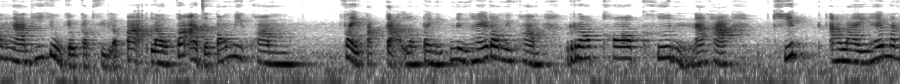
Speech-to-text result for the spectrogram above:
ทำงานที่อยู่เกี่ยวกับศิลปะ เราก็อาจจะต้องมีความใส่ตรรกะลงไปนิดนึง ให้เรามีความรอบคอบขึ้นนะคะ คิดอะไรให้มัน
